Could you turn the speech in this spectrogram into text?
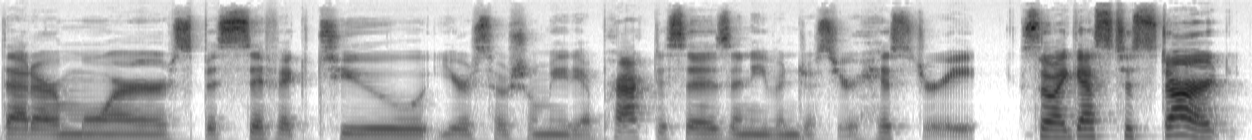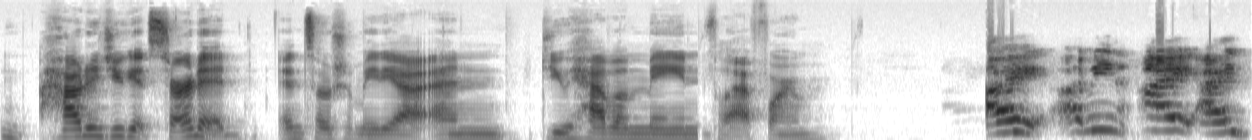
that are more specific to your social media practices and even just your history. So, I guess to start, how did you get started in social media and do you have a main platform? I I mean I I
